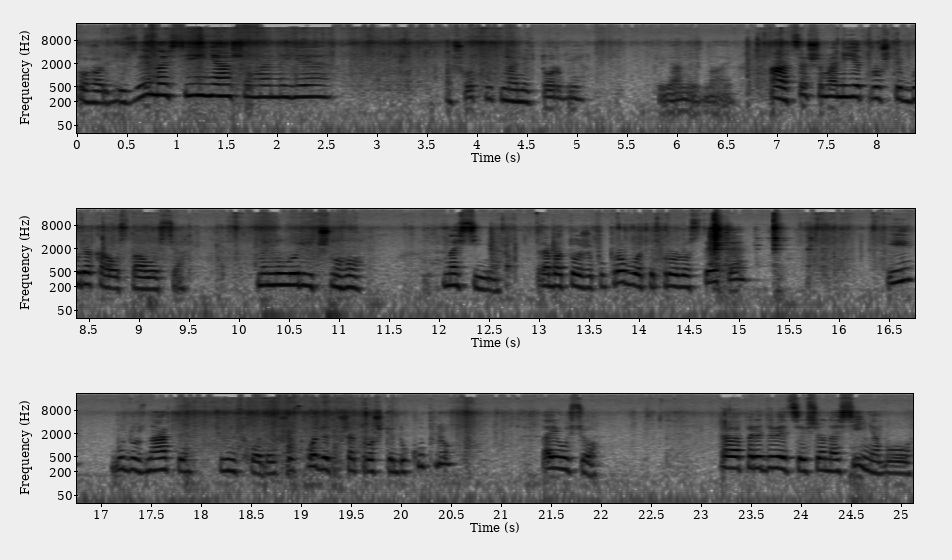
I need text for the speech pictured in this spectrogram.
То гарбузи насіння, що в мене є. А що тут в мене в торбі? То я не знаю. А, це ще в мене є трошки буряка осталося минулорічного насіння. Треба теж попробувати проростити. І буду знати, чи він сходить. Якщо сходить, то ще трошки докуплю. Та й усе. Треба передивитися все насіння, бо,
